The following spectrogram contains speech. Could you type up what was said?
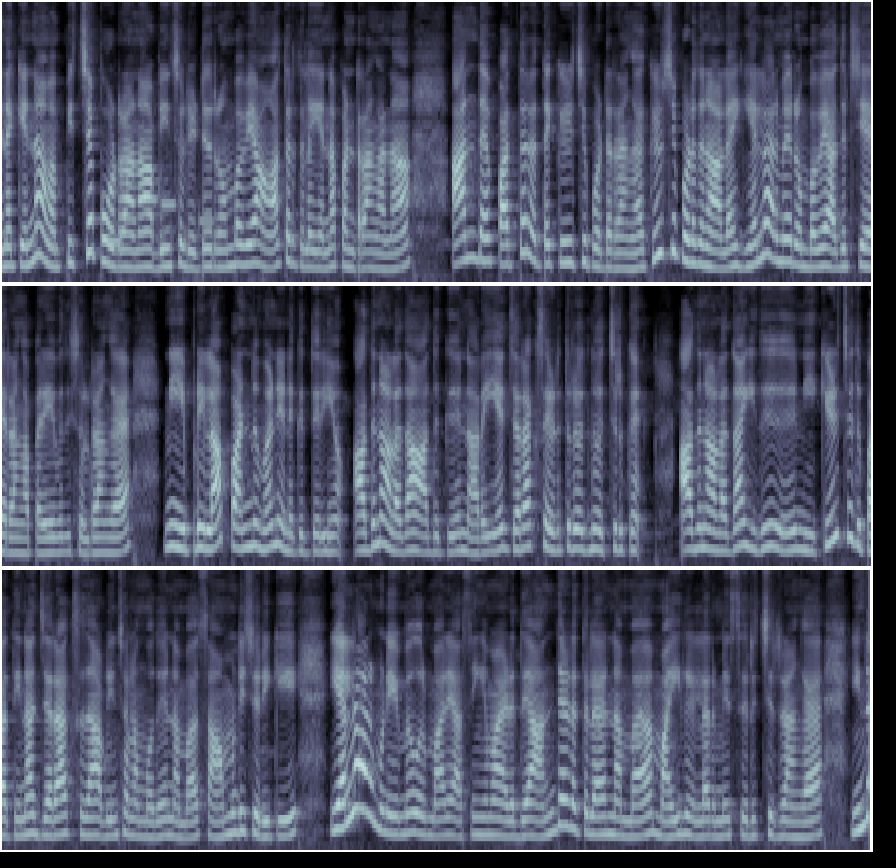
எனக்கு என்ன அவன் பிச்சை போடுறானா அப்படின்னு சொல்லிட்டு ரொம்பவே ஆத்திரத்தில் என்ன பண்ணுறாங்கன்னா அந்த பத்திரத்தை கிழிச்சு போட்டுடுறாங்க கிழிச்சு போட்டதுனால எல்லாருமே ரொம்பவே அதிர்ச்சி ஆயிடுறாங்க. அப்போ ரேவதி சொல்கிறாங்க நீ இப்படிலாம் பண்ணுவேன்னு எனக்கு தெரியும். அதனால தான் அதுக்கு நிறைய ஜெராக்ஸ் எடுத்துகிட்டு வந்து வச்சுருக்கேன். அதனால தான் இது நீ கிழிச்சது பார்த்தீங்கன்னா ஜெராக்ஸ் தான் அப்படின்னு சொல்லும் போது நம்ம சாமுண்டீஸ்வரிக்கு எல்லார் முடியுமே ஒரு மாதிரி அசிங்கமாகிடுது அந்த இடத்துல நம்ம மயில் எல்லாருமே சிரிச்சிடுறாங்க. இந்த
